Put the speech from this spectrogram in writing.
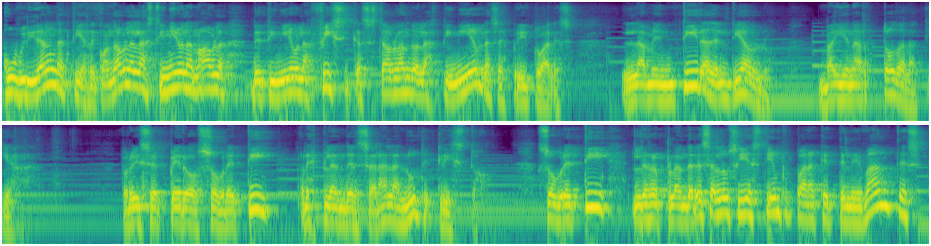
cubrirán la tierra. Y cuando habla de las tinieblas no habla de tinieblas físicas, está hablando de las tinieblas espirituales. La mentira del diablo va a llenar toda la tierra. Pero dice, pero sobre ti resplandecerá la luz de Cristo. Sobre ti le resplandecerá luz y es tiempo para que te levantes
